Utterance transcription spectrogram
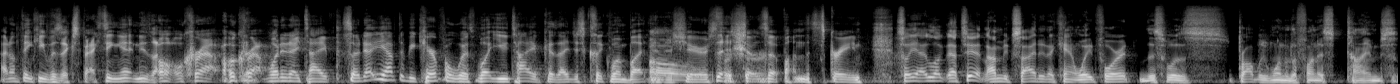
I don't think he was expecting it, and he's like, "Oh crap! Oh crap! What did I type?" So now you have to be careful with what you type because I just click one button and Oh, it shares. for It shows sure. up on the screen. So yeah, look, that's it. I'm excited. I can't wait for it. This was probably one of the funnest times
